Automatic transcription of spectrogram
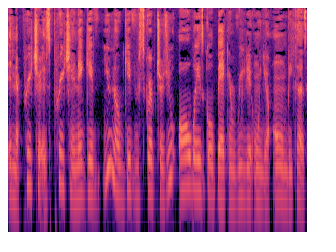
and the preacher is preaching, they give you know give you scriptures. You always go back and read it on your own because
